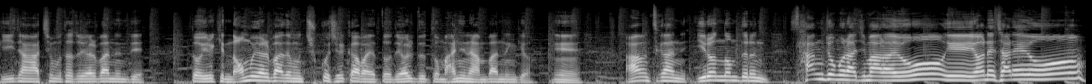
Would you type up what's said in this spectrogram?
이장 아침부터 도 열받는데 또 이렇게 너무 열받으면 축구 질까봐요. 또 열도 또 많이는 안 받는겨. 예. 아무튼간 이런 놈들은 상종을 하지 말아요. 예 연애 잘해요.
